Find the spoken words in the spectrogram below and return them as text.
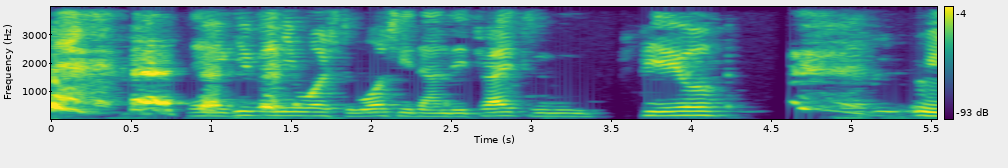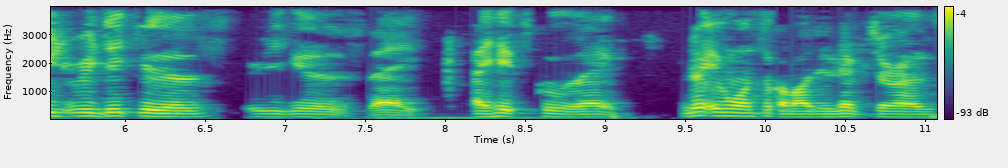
Then you give any wash to wash it and they try to steal. Ri- ridiculous, ridiculous. Like I hate school. Like we don't even want to talk about the lecturers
